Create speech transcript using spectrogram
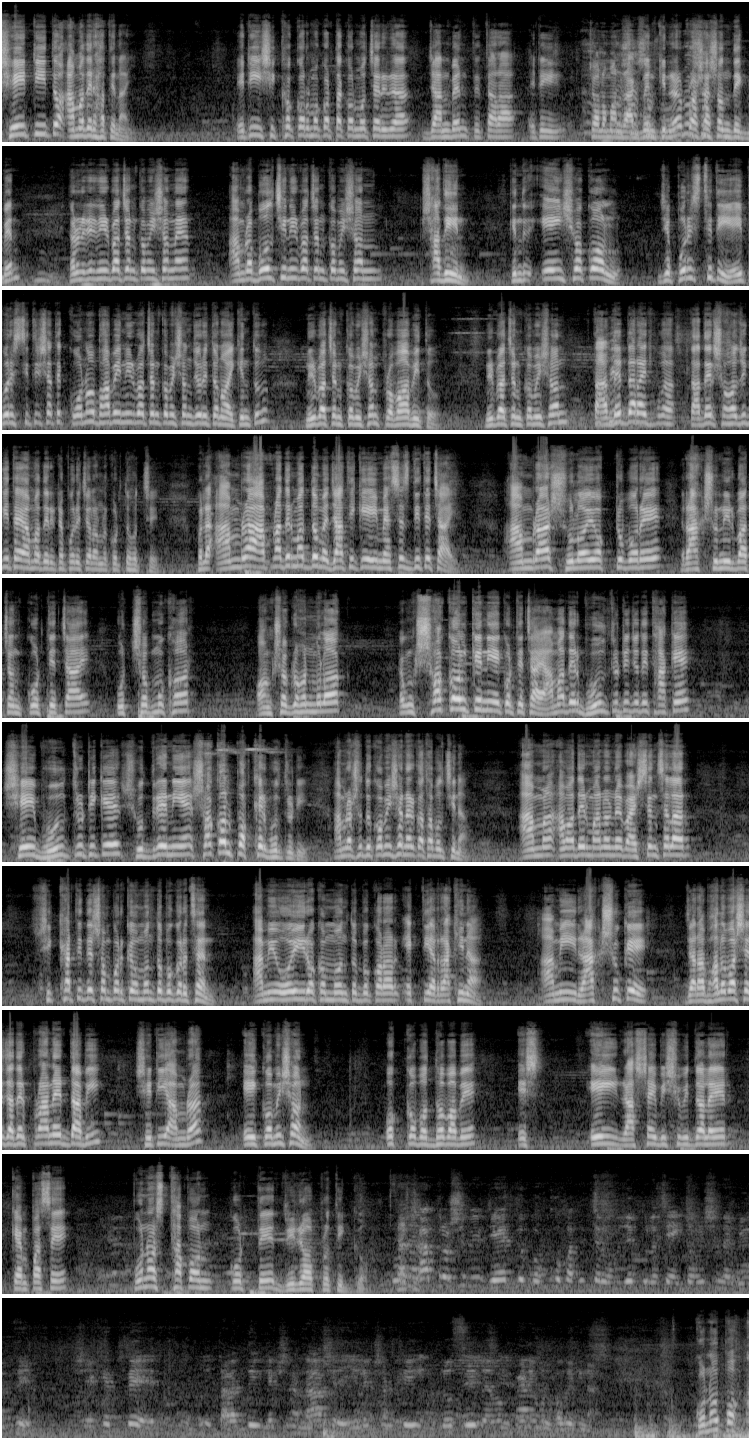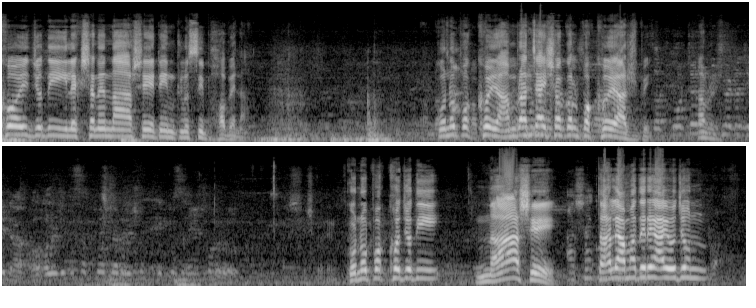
সেইটি তো আমাদের হাতে নাই। এটি শিক্ষক কর্মকর্তা কর্মচারীরা জানবেন যে তারা এটি চলমান রাখবেন কিনা প্রশাসন দেখবেন। কারণ এটি নির্বাচন কমিশনের আমরা বলছি নির্বাচন কমিশন স্বাধীন কিন্তু এই সকল যে পরিস্থিতি এই পরিস্থিতির সাথে কোনোভাবেই নির্বাচন কমিশন জড়িত নয় কিন্তু নির্বাচন কমিশন প্রভাবিত। নির্বাচন কমিশন তাদের দ্বারাই, তাদের সহযোগিতায় আমাদের এটা পরিচালনা করতে হচ্ছে। ফলে আমরা আপনাদের মাধ্যমে জাতিকে এই মেসেজ দিতে চাই। আমরা ষোলোই অক্টোবরে রাষ্ট্র নির্বাচন করতে চাই উৎসবমুখর অংশগ্রহণমূলক এবং সকলকে নিয়ে করতে চাই। আমাদের ভুল ত্রুটি যদি থাকে, সেই ভুল ত্রুটিকে শুধরে নিয়ে সকল পক্ষের ভুল ত্রুটি, আমরা শুধু কমিশনের কথা বলছি না। আমরা আমাদের মাননীয় ভাইস চ্যান্সেলর শিক্ষার্থীদের সম্পর্কেও মন্তব্য করেছেন। আমি ওই রকম মন্তব্য করার এখতিয়ার রাখি না। আমি রাকসুকে যারা ভালোবাসে, যাদের প্রাণের দাবি, সেটি আমরা এই কমিশন ঐক্যবদ্ধভাবে এই রাজশাহী বিশ্ববিদ্যালয়ের ক্যাম্পাসে পুনঃস্থাপন করতে দৃঢ় প্রতিজ্ঞ ছাত্র শিবির যেহেতু পক্ষপাতিত্বের অভিযোগ তুলেছে এই কমিশনের বিরুদ্ধে সেক্ষেত্রে তারা যদি ইলেকশনে না আসে ইলেকশন কি ইনক্লুসিভ এবং ক্রেডিবল হবে কিনা? কোনো পক্ষই যদি ইলেকশনে না আসে, এটা ইনক্লুসিভ হবে না। কোনো পক্ষই, আমরা চাই সকল পক্ষই আসবে। কোনো পক্ষ যদি না আসে, তাহলে আমাদের আয়োজন,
